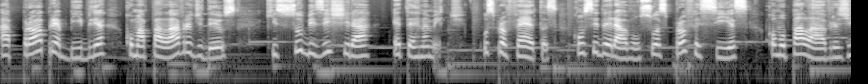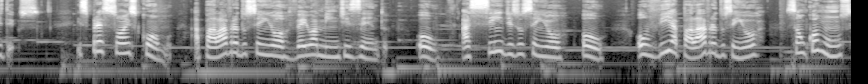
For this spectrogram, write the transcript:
à própria Bíblia como a palavra de Deus que subsistirá eternamente. Os profetas consideravam suas profecias como palavras de Deus. Expressões como a palavra do Senhor veio a mim dizendo, ou assim diz o Senhor, ou ouvi a palavra do Senhor, são comuns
